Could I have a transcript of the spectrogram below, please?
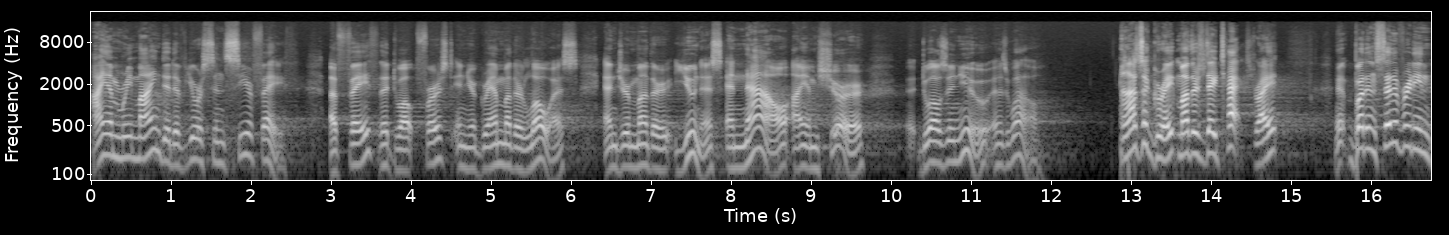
I am reminded of your sincere faith a faith that dwelt first in your grandmother Lois and your mother Eunice, and now, I am sure, dwells in you as well. And that's a great Mother's Day text, right? But instead of reading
